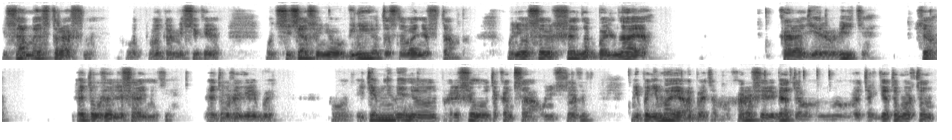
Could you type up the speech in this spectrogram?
И самое страшное, вот, вот вам и секрет. Вот сейчас у него гниет основание штамба. У него совершенно больная кора дерева. Видите? Все. Это уже лишайники. Это уже грибы. Вот. И тем не менее он решил его до конца уничтожить, не понимая об этом. Хорошие ребята, ну, это где-то может он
